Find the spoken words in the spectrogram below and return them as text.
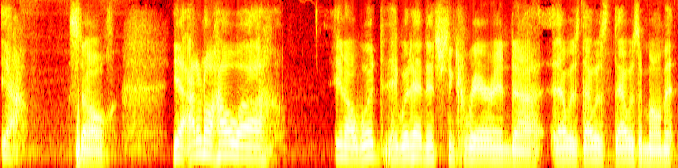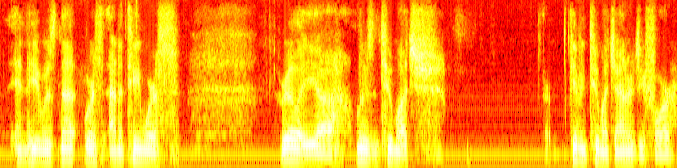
yeah. So yeah, I don't know how. Uh, you know, Wood Wood had an interesting career, and uh, that was that was that was a moment, and he was not worth on a team worth really uh, losing too much, or giving too much energy for.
